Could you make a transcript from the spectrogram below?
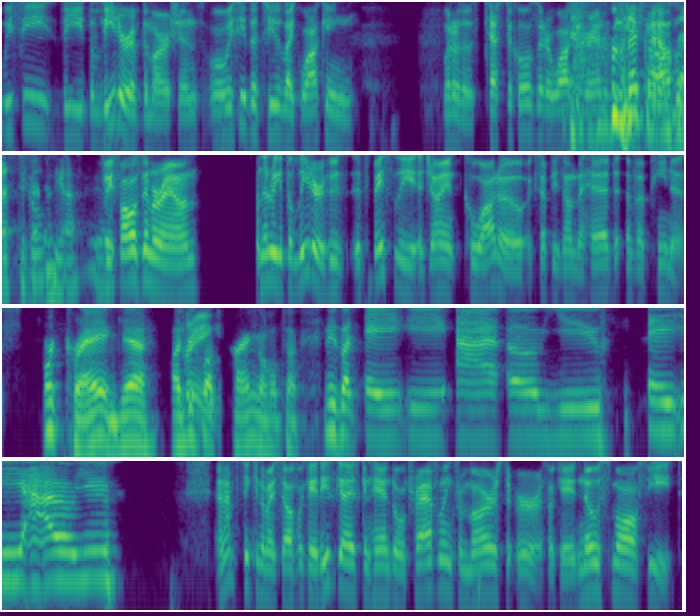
we see the the leader of the Martians. Well, we see the two like walking. What are those testicles that are walking around? with I'm the gonna call them testicles. Yeah. So he follows them around, and then we get the leader, who's it's basically a giant Kuato, except he's on the head of a penis. Or Krang, yeah. I just love Krang. Krang the whole time. And he's like A E I O U, A E I O U. And I'm thinking to myself, okay, these guys can handle traveling from Mars to Earth. Okay, no small feat,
